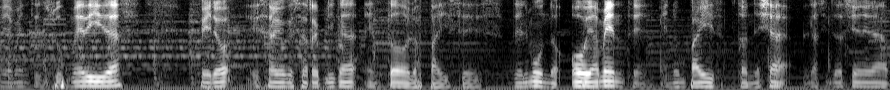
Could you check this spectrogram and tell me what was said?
obviamente en sus medidas, pero es algo que se replica en todos los países del mundo. Obviamente, en un país donde ya la situación era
